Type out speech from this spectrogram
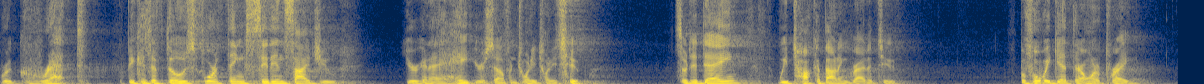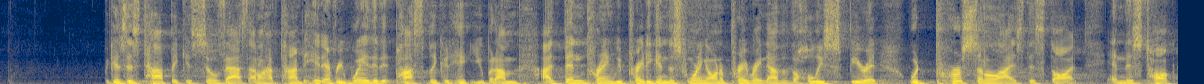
regret. Because if those four things sit inside you, you're gonna hate yourself in 2022. So today, we talk about ingratitude. Before we get there, I want to pray because this topic is so vast. I don't have time to hit every way that it possibly could hit you, but I'm, I've been praying. We prayed again this morning. I want to pray right now that the Holy Spirit would personalize this thought and this talk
